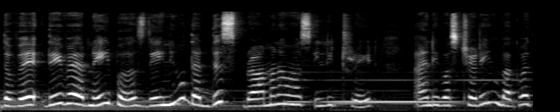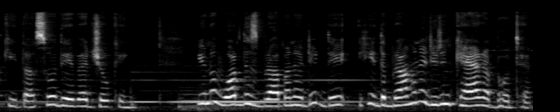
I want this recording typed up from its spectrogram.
the way they were neighbors, they knew that this Brahmana was illiterate and he was studying Bhagavad Gita, so they were joking. You know what this Brahmana did? They, he, the Brahmana didn't care about him.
